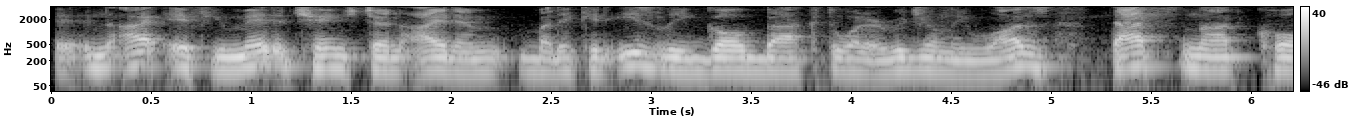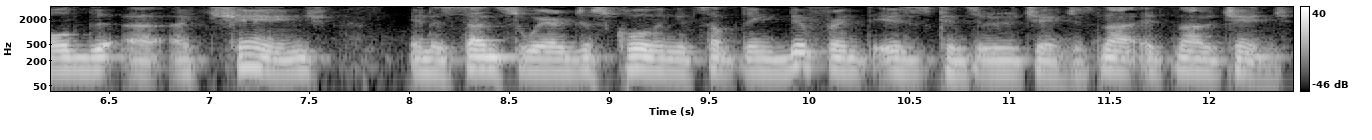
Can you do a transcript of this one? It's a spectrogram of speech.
if you made a change to an item, but it could easily go back to what it originally was, that's not called a, a change in a sense where just calling it something different is considered a change. It's not. It's not a change.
